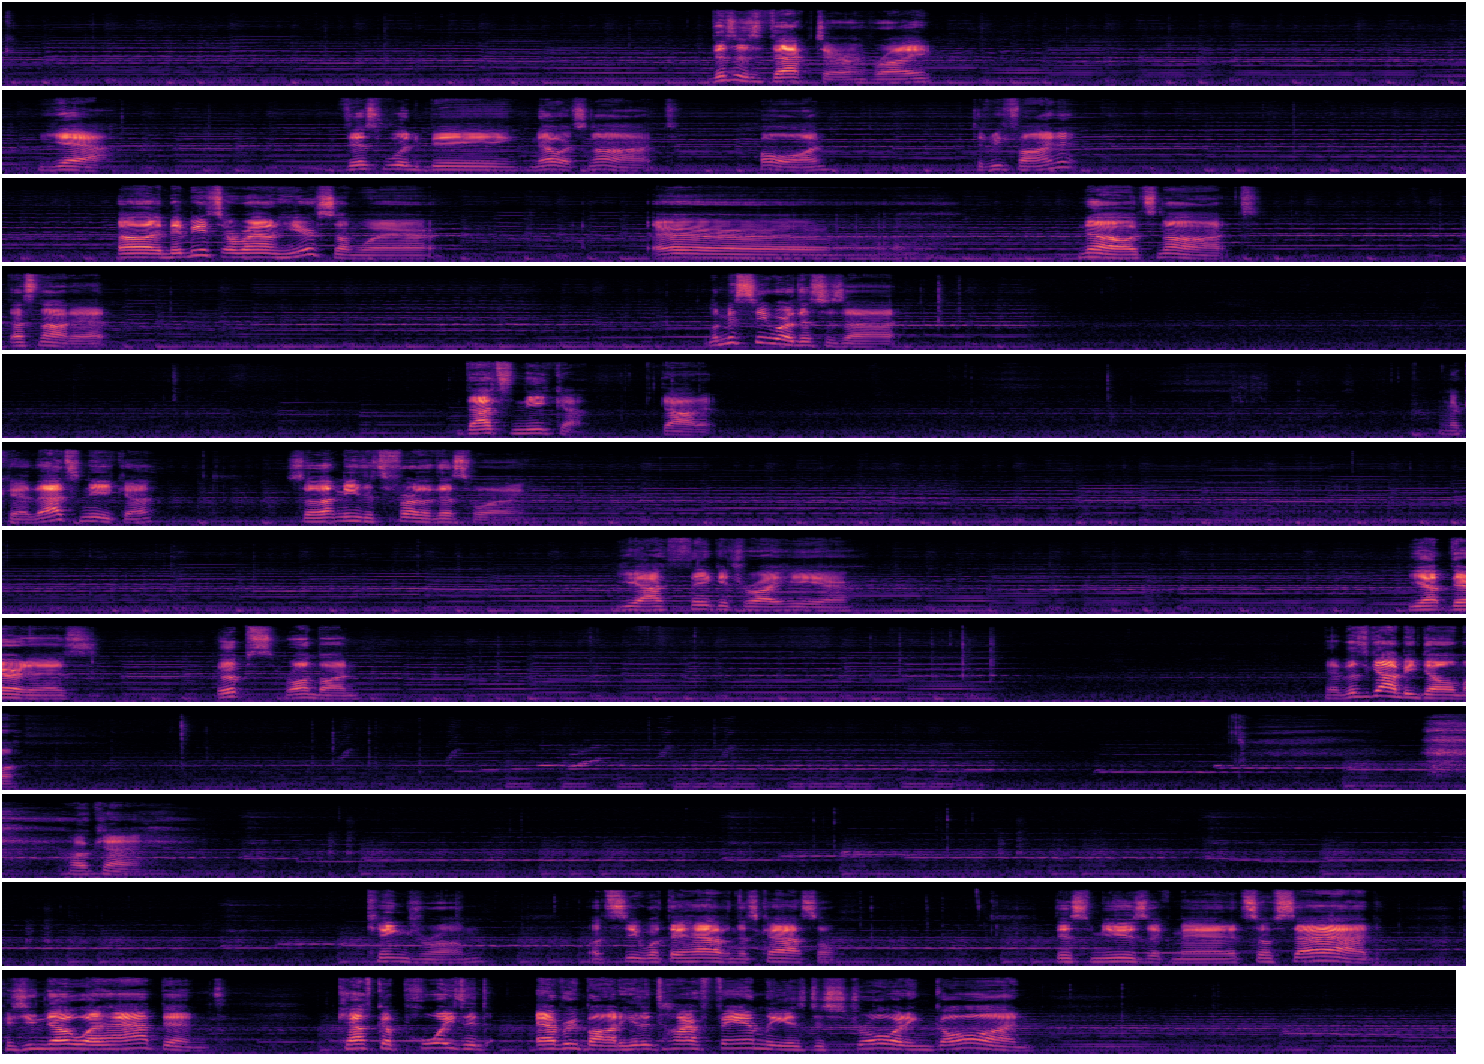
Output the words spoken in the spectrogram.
This is Vector, right? Yeah. This would be... No, it's not. Hold on. Did we find it? Uh, maybe it's around here somewhere. Uh, no, it's not. That's not it. Let me see where this is at. That's Nikeah. Got it. Okay, that's Nikeah. So that means it's further this way. Yeah, I think it's right here. Yep, there it is. Oops, wrong button. Yeah, this gotta be Doma. Okay. King's Room. Let's see what they have in this castle. This music, man, it's so sad. Because you know what happened. Kefka poisoned everybody. His entire family is destroyed and gone.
